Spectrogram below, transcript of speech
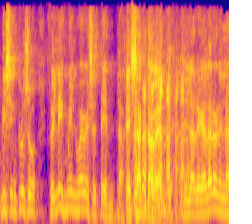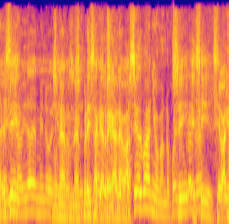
Dice incluso Feliz 1970. Exactamente. Que la regalaron en la Eh, sí. Navidad de 1970. Una- una empresa que regalaba. pasé al baño cuando fue a Sí, su casa eh, sí, se y bañó.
